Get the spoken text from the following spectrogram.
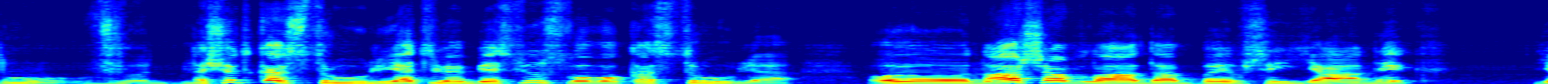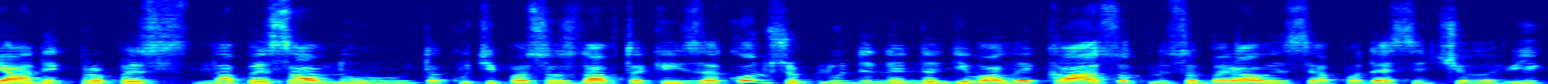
Ну, в, насчет каструлі, я тобі об'ясню слово каструля. О, наша влада, бивший Яник, Яник пропис, написав, ну, таку, типа, создав такий закон, щоб люди не надівали касок, не собиралися по 10 чоловік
